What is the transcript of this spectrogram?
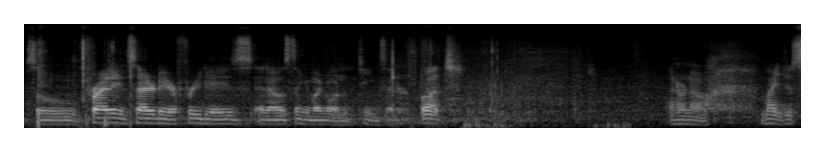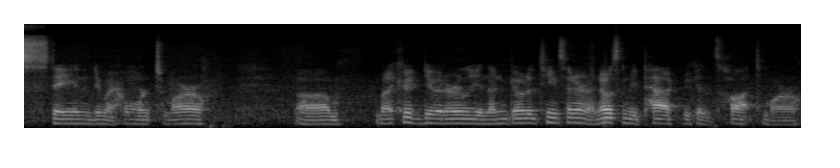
so Friday and Saturday are free days, and I was thinking about going to the Teen Center, but I don't know. Might just stay in and do my homework tomorrow. Um, but I could do it early and then go to the Teen Center. I know it's gonna be packed because it's hot tomorrow.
